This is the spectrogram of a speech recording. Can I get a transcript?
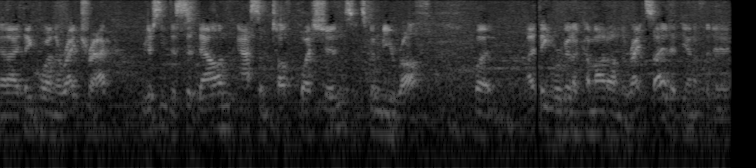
And I think we're on the right track. We just need to sit down, ask some tough questions. It's going to be rough, but I think we're going to come out on the right side at the end of the day.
